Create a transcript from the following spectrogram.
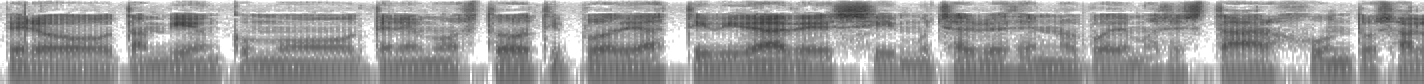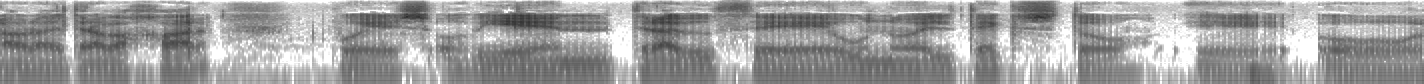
Pero también como tenemos todo tipo de actividades y muchas veces no podemos estar juntos a la hora de trabajar, pues o bien traduce uno el texto eh, o,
